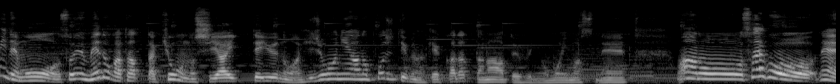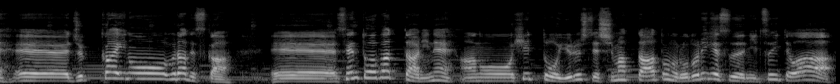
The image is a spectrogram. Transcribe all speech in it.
意味でもそういう目処が立った今日の試合っていうのは非常にあのポジティブな結果だったなというふうに思いますね。まああの最後ね、えー、10回の裏ですか、えー、先頭バッターにね、あのヒットを許してしまった後のロドリゲスについては、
